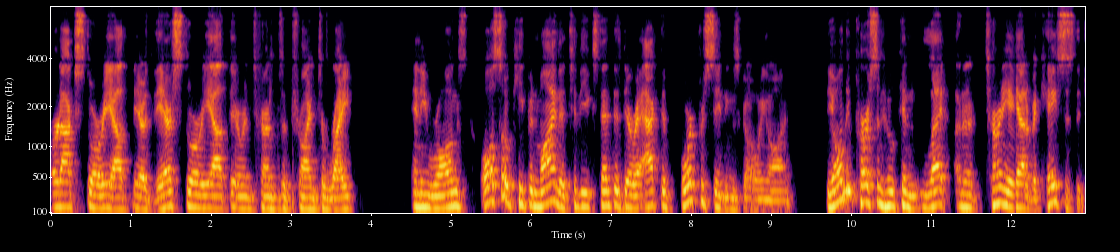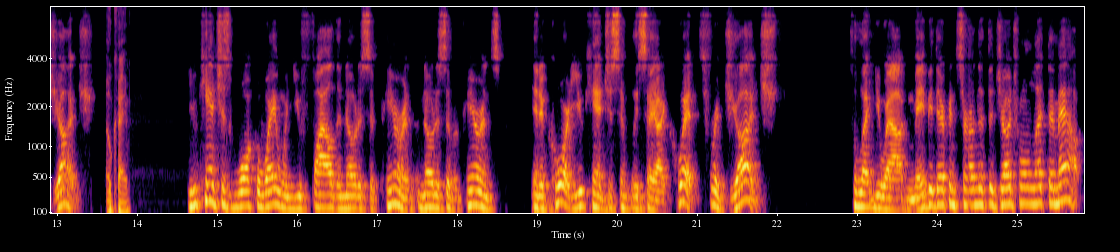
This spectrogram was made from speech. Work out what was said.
Murdaugh's story out there, their story out there in terms of trying to right any wrongs. Also, keep in mind that to the extent that there are active court proceedings going on, the only person who can let an attorney out of a case is the judge. Okay. You can't just walk away when you filed a notice of appearance, notice of appearance in a court, you can't just simply say, I quit. It's for a judge to let you out. And maybe they're concerned that the judge won't let them out.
